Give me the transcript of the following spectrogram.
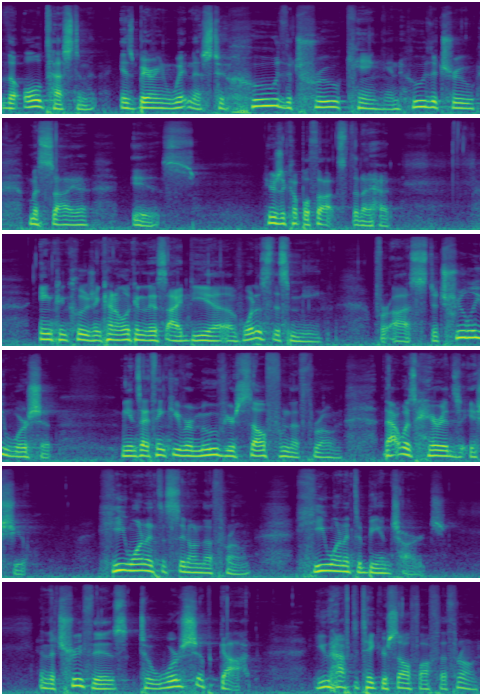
the Old Testament is bearing witness to who the true king and who the true Messiah is. Here's a couple thoughts that I had in conclusion, kind of looking at this idea of what does this mean for us to truly worship means I think you remove yourself from the throne. That was Herod's issue. He wanted to sit on the throne. He wanted to be in charge. And the truth is, to worship God, you have to take yourself off the throne.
